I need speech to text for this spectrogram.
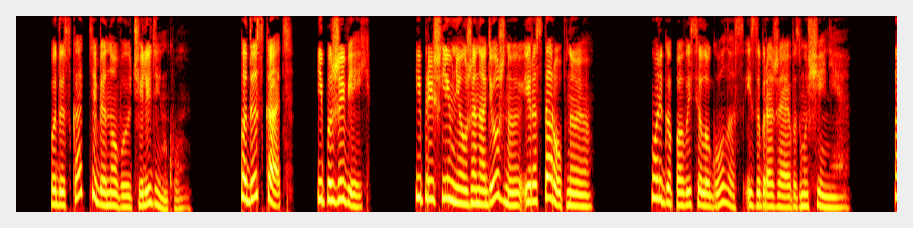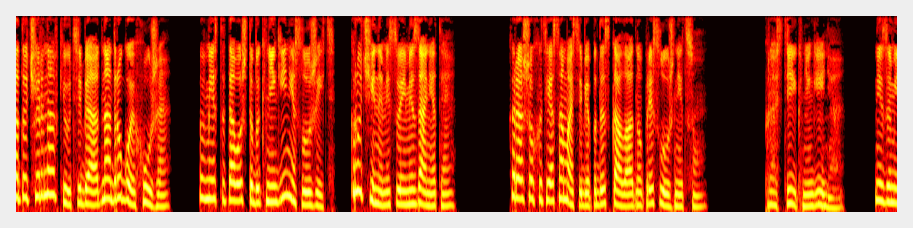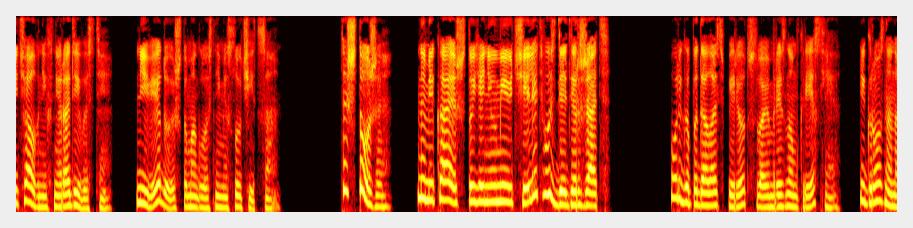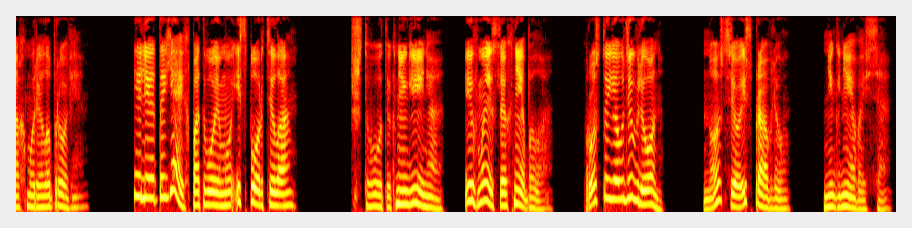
«Подыскать тебе новую челединку?» «Подыскать! И поживей! И пришли мне уже надежную и расторопную!» Ольга повысила голос, изображая возмущение. «А то чернавки у тебя одна другой хуже. Вместо того, чтобы княгине служить, кручинами своими заняты. Хорошо, хоть я сама себе подыскала одну прислужницу. Прости, княгиня, не замечал в них нерадивости. Не ведаю, что могло с ними случиться. Ты что же, намекаешь, что я не умею челядь в узде держать? Ольга подалась вперед в своем резном кресле и грозно нахмурила брови. Или это я их, по-твоему, испортила? Что ты, княгиня, и в мыслях не было. Просто я удивлен, но все исправлю. Не гневайся.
